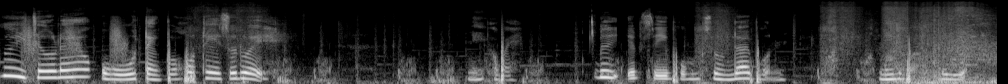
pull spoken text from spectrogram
เฮ้ยเจอแล้วโอ้โหแต่งตัวโคตรเท่ซะด้วย นี่เอาไปเฮ้ย FC ผมสุ่มได้ผล นี่หรือเปล่าไม่รู้อะเอ่อ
